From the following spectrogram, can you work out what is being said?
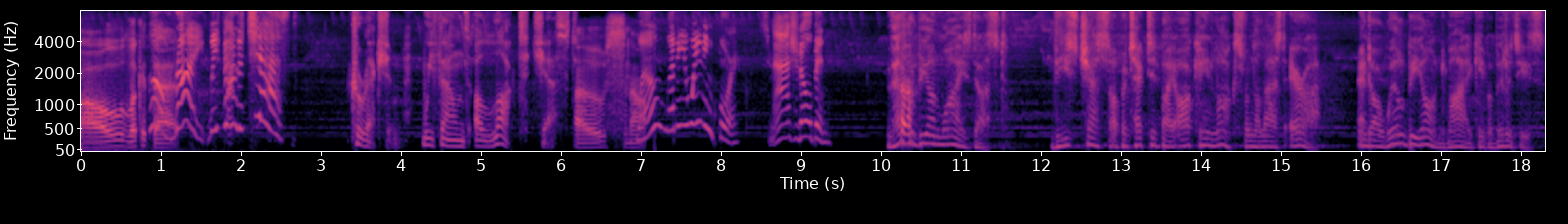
Oh, look at that. right, we found a chest. Correction. We found a locked chest. Oh, snap. Well, what are you waiting for? Smash it open. That would be unwise, Dust. These chests are protected by arcane locks from the last era, and are well beyond my capabilities.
